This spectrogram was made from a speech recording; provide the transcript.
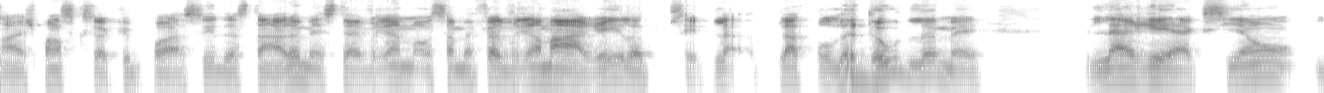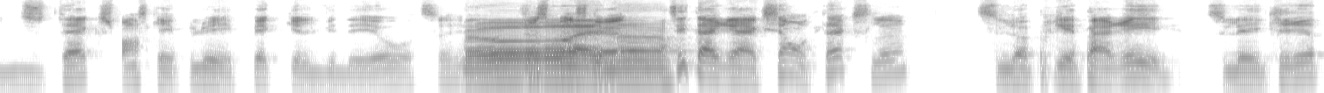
ouais, je pense qu'il s'occupe pas assez de ce temps-là, mais c'était vraiment, ça m'a fait vraiment rire. là. C'est pla- plate pour le dude, là, mais la réaction du texte, je pense qu'elle est plus épique que le vidéo. tu sais. Oh, Juste parce ouais, que, ta réaction au texte, là, tu l'as préparée, tu l'as écrite,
